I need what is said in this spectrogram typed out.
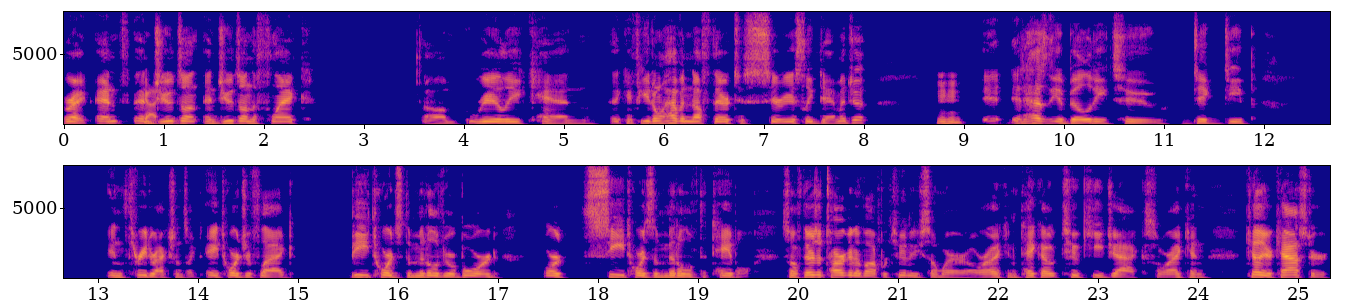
Right, and and Gotcha. Jude's on and Jude's on the flank. Um, really can like if you don't have enough there to seriously damage it, Mhm. it it has the ability to dig deep in three directions, like A towards your flag, B towards the middle of your board, or C towards the middle of the table. So if there's a target of opportunity somewhere, or I can take out two key jacks, or I can kill your caster,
